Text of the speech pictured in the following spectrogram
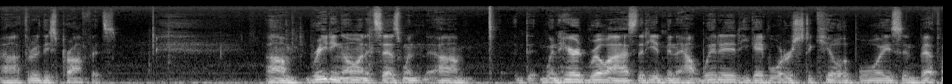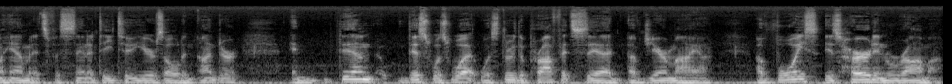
uh, through these prophets. Um, reading on, it says when um, th- when Herod realized that he had been outwitted, he gave orders to kill the boys in Bethlehem and its vicinity, two years old and under. And then this was what was through the prophet said of Jeremiah: "A voice is heard in Ramah."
